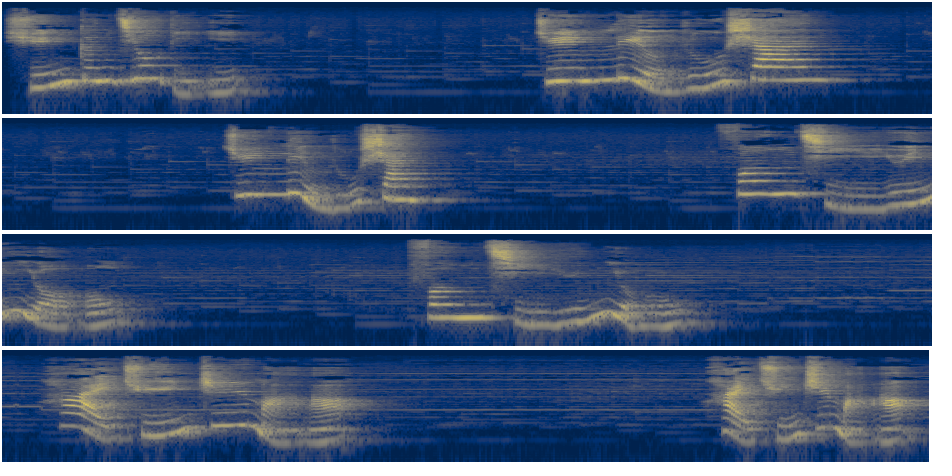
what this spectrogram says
寻根究底；军令如山，军令如山；风起云涌。风起云涌，害群之马，害群之马。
